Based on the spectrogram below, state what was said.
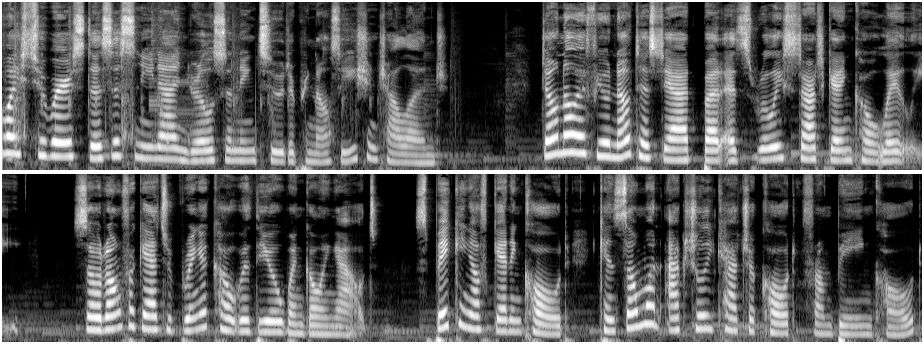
voice tubers. This is Nina, and you're listening to the pronunciation challenge. Don't know if you noticed yet, but it's really started getting cold lately. So don't forget to bring a coat with you when going out. Speaking of getting cold, can someone actually catch a cold from being cold?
